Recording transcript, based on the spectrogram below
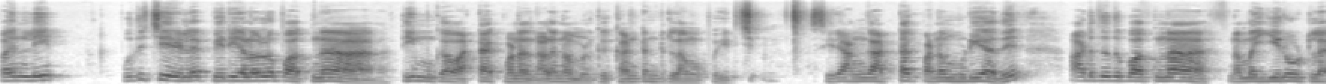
ஃபைனலி புதுச்சேரியில் பெரிய அளவில் பார்த்தோன்னா திமுகவை அட்டாக் பண்ணதுனால நம்மளுக்கு கண்டென்ட் இல்லாமல் போயிடுச்சு. சரி அங்கே அட்டாக் பண்ண முடியாது. அடுத்தது பார்த்தோன்னா நம்ம ஈரோட்டில்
